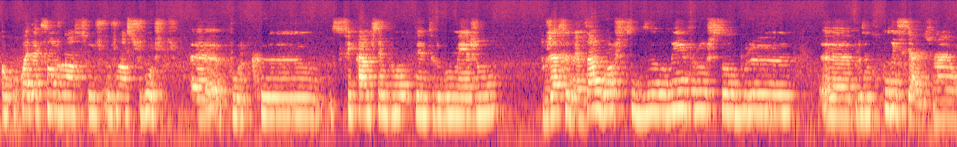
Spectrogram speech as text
quais é que são os nossos, os nossos gostos. Uh, porque se ficarmos sempre muito dentro do mesmo, já sabemos, ah, gosto de livros sobre, uh, por exemplo, policiais, não é?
